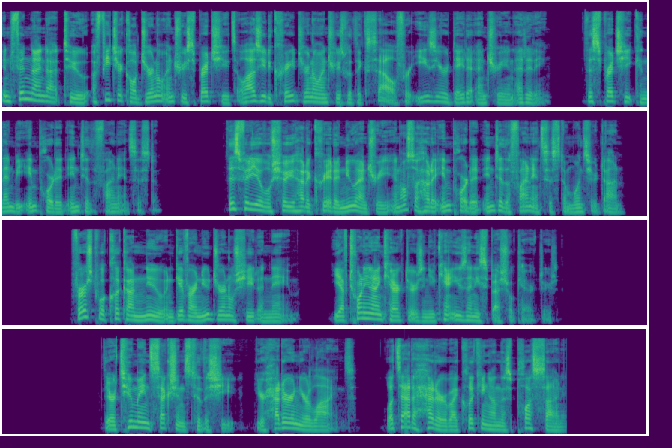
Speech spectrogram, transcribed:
In Fin 9.2, a feature called Journal Entry Spreadsheets allows you to create journal entries with Excel for easier data entry and editing. This spreadsheet can then be imported into the finance system. This video will show you how to create a new entry and also how to import it into the finance system once you're done. First, we'll click on New and give our new journal sheet a name. You have 29 characters and you can't use any special characters. There are two main sections to the sheet your header and your lines. Let's add a header by clicking on this plus sign.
